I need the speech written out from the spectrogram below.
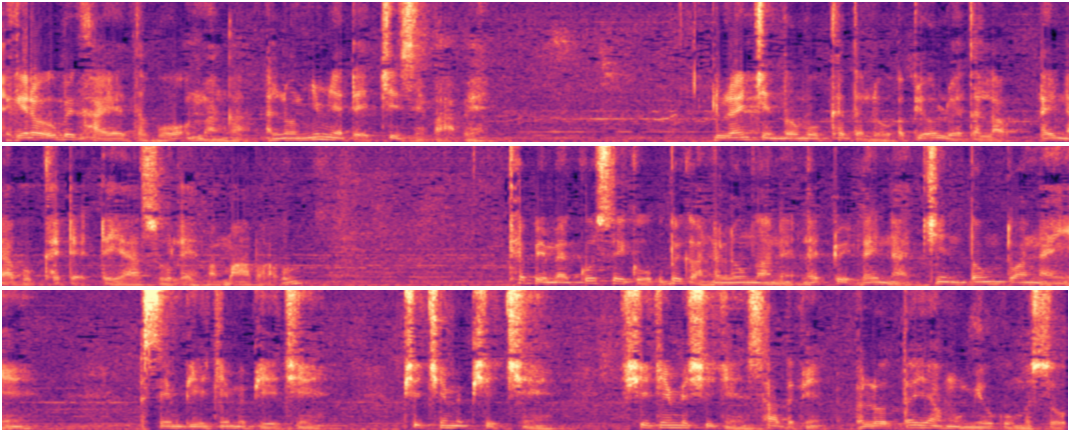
တကယ်တော့ဥပိ္ပခာရဲ့သဘောအမှန်ကအလွန်မြင့်မြတ်တဲ့ကြည်စင်ပါပဲလူတိုင်းကျင့်သုံးဖို့ခက်တယ်လို့အပြောလွယ်သလောက်လိုက်နာဖို့ခက်တဲ့တရားဆိုလဲမမှားပါဘူးခက်ပေမဲ့ကိုယ်စိတ်ကိုဥပိ္ပခာနှလုံးသားနဲ့လက်တွေ့လိုက်နာကျင့်သုံးသွားနိုင်ရင်အစဉ်ပြေခြင်းမပြေခြင်းဖြစ်ခြင်းမဖြစ်ခြင်း ရှိခြင်းမရှိခြင်းစသဖြင့်ဘလို့တက်ရောက်မှုမျိုးကိုမဆို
